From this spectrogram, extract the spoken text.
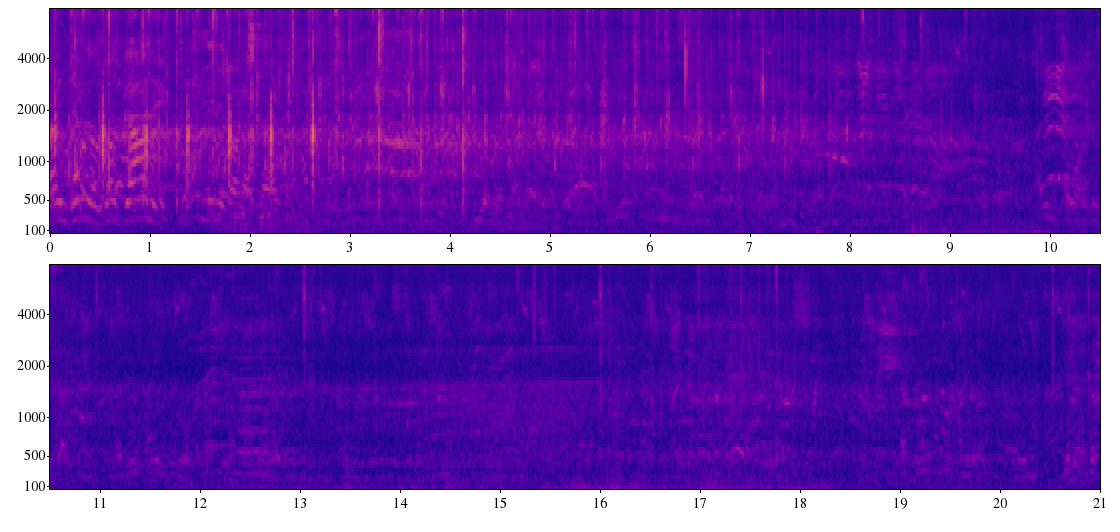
dein Ding, du sollst gar nichts. Dein Ding war das halt. Nimm das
